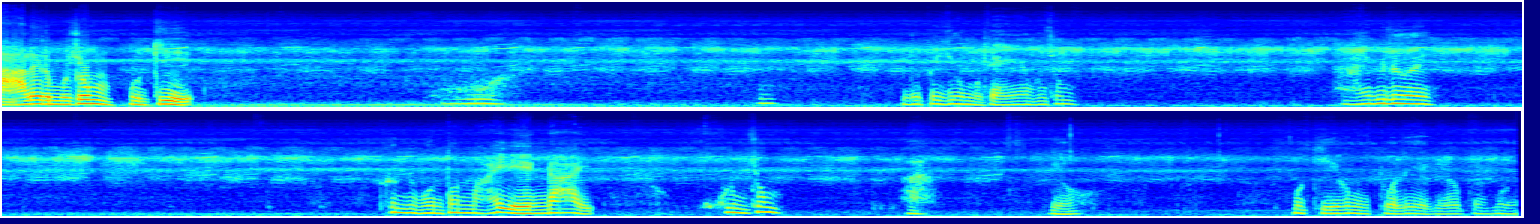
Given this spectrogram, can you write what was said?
ตาเลยท่านผู้ชมเมื่อกี้โอ้หรือไปยุ่งหมดเลยนะคุณผู้ชม หายไปเลย ขึ้นไปบนต้นไม้เองได้ คุณผู้ชมอะเดี๋ยว เมื่อกี้ก็มีตัวเลขเยอะไปมึง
